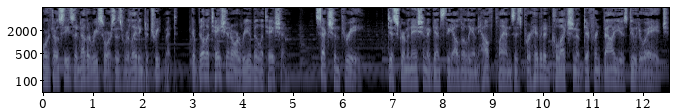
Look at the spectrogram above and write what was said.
orthoses and other resources relating to treatment, habilitation or rehabilitation. Section 3. Discrimination against the elderly and health plans is prohibited collection of different values due to age.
